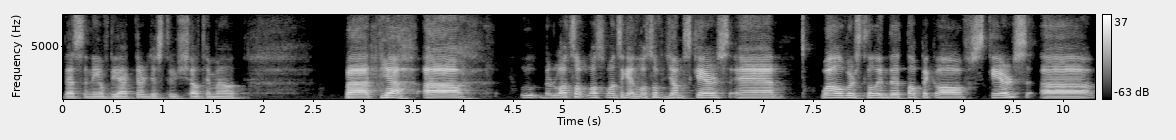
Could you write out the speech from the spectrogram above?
That's the name of the actor, just to shout him out. But yeah, uh, there are lots of lots once again lots of jump scares. And while we're still in the topic of scares, uh,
